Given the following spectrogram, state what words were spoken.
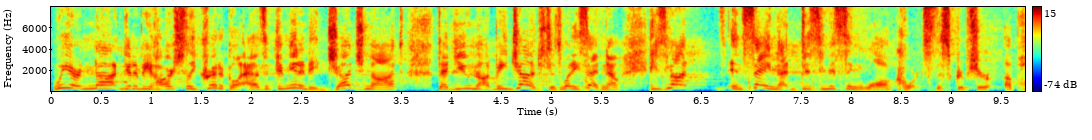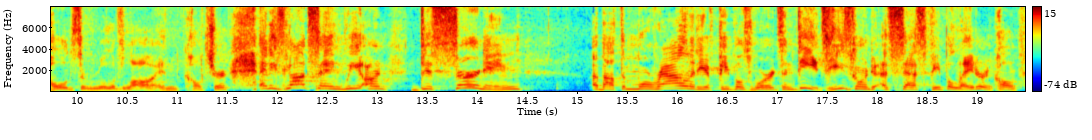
We are not going to be harshly critical as a community. Judge not that you not be judged, is what he said. Now, he's not in saying that dismissing law courts. The scripture upholds the rule of law in culture. And he's not saying we aren't discerning about the morality of people's words and deeds. He's going to assess people later and call them,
